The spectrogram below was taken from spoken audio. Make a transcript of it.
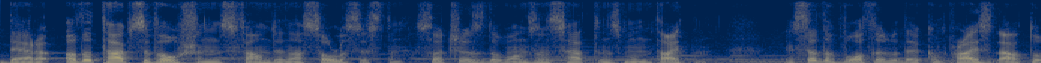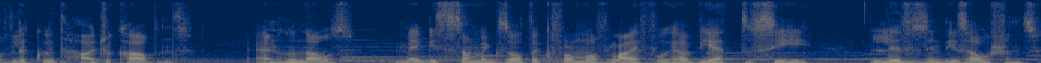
There are other types of oceans found in our solar system, such as the ones on Saturn's moon Titan. Instead of water, they're comprised out of liquid hydrocarbons. And who knows, maybe some exotic form of life we have yet to see lives in these oceans.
